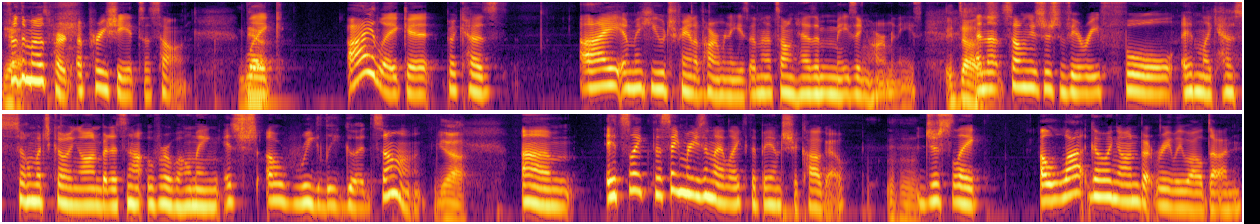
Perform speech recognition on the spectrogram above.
Yeah. for the most part, appreciates a song. Like I like it because I am a huge fan of harmonies, and that song has amazing harmonies. It does. And that song is just very full and like has so much going on, but it's not overwhelming. It's just a really good song. yeah, Um, It's like the same reason I like the band Chicago. Mm-hmm. Just like a lot going on, but really well done.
